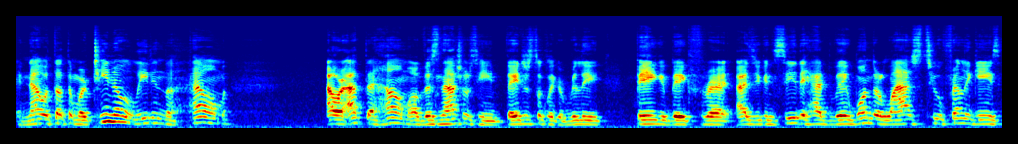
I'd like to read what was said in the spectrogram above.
And now with Tata Martino leading the helm, or at the helm of this national team, they just look like a really big, big threat. As you can see, they had they won their last two friendly games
